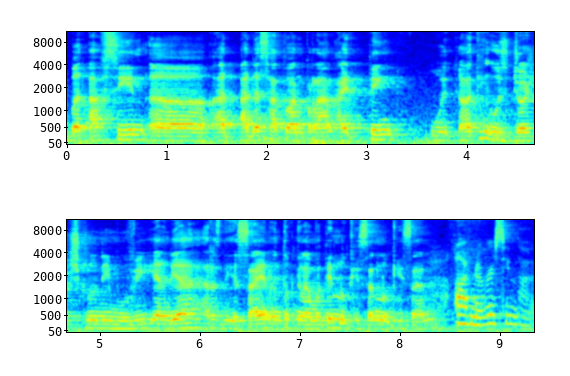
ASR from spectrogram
but I've seen uh, ad- ada satuan perang. I think, with, I think it was George Clooney movie yang dia harus diassign untuk nyelamatin lukisan-lukisan, Oh, I've never seen that.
